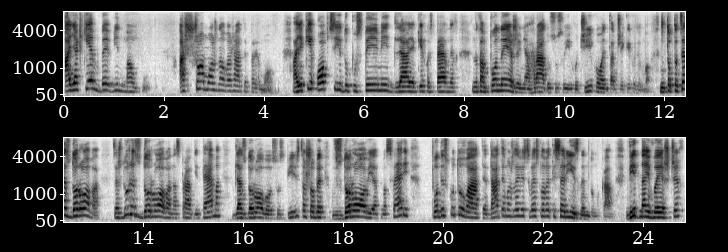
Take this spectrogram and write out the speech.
а яким би він мав бути? А що можна вважати перемогою? А які опції допустимі для якихось певних ну там пониження градусу своїх очікувань там чи якихось умов? Ну тобто, це здорова. Це ж дуже здорова насправді тема для здорового суспільства, щоб в здоровій атмосфері подискутувати, дати можливість висловитися різним думкам від найвищих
